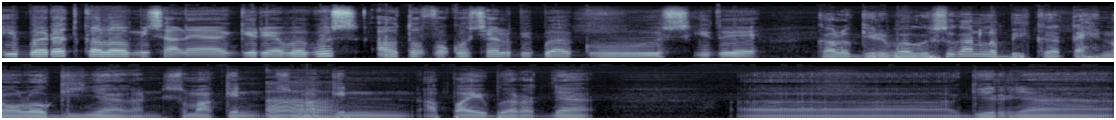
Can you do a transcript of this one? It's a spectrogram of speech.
ibarat kalau misalnya gearnya bagus, autofokusnya lebih bagus gitu ya. Kalau gear bagus itu kan lebih ke teknologinya kan. Semakin Ah. semakin apa ibaratnya eh gearnya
